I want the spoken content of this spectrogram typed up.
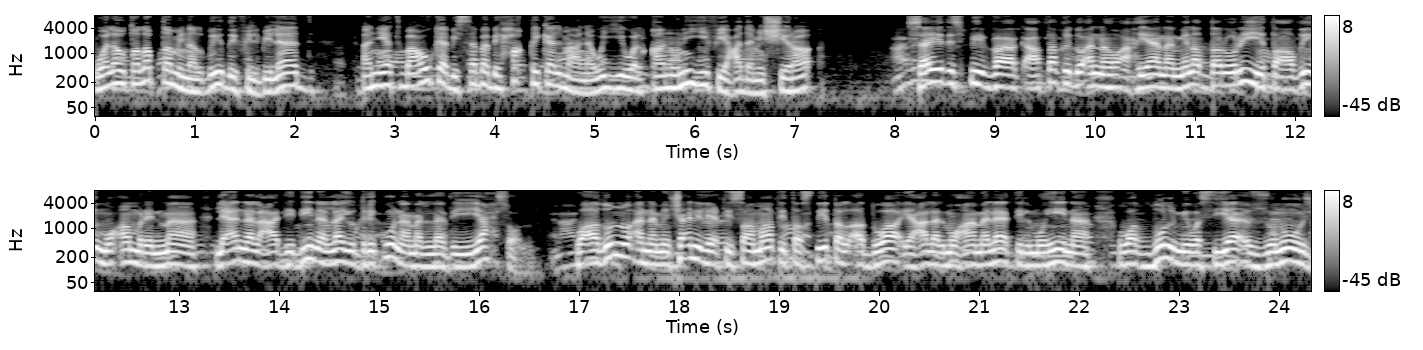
ولو طلبت من البيض في البلاد أن يتبعوك بسبب حقك المعنوي والقانوني في عدم الشراء؟ سيد سبيفاك أعتقد أنه أحيانا من الضروري تعظيم أمر ما لأن العديدين لا يدركون ما الذي يحصل. وأظن أن من شأن الاعتصامات تسليط الأضواء على المعاملات المهينة والظلم واستياء الزنوج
